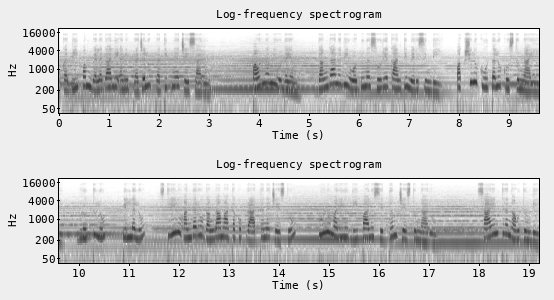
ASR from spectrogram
ఒక దీపం వెలగాలి అని ప్రజలు ప్రతిజ్ఞ చేశారు. పౌర్ణమి ఉదయం గంగానది ఒడ్డున సూర్యకాంతి మెరిసింది. పక్షులు కూతలు కూస్తున్నాయి. వృద్ధులు పిల్లలు స్త్రీలు అందరూ గంగామాతకు ప్రార్థన చేస్తూ పూలు మరియు దీపాలు సిద్ధం చేస్తున్నారు. సాయంత్రం అవుతుంది.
